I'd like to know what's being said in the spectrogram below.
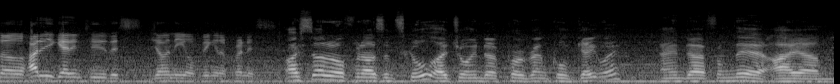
So how did you get into this journey of being an apprentice? I started off when I was in school. I joined a program called Gateway, and uh, from there I um,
